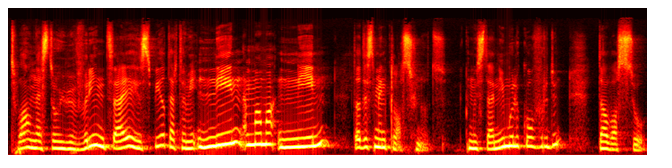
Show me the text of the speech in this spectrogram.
Twan is toch uw vriend? Hè? Je speelt daar? Nee, mama, nee, dat is mijn klasgenoot. Ik moest daar niet moeilijk over doen. Dat was zo.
